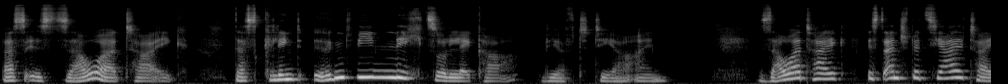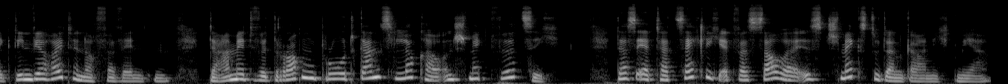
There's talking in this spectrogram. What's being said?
was ist Sauerteig? Das klingt irgendwie nicht so lecker, wirft Thea ein. Sauerteig ist ein Spezialteig, den wir heute noch verwenden. Damit wird Roggenbrot ganz locker und schmeckt würzig. Dass er tatsächlich etwas sauer ist, schmeckst du dann gar nicht mehr.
